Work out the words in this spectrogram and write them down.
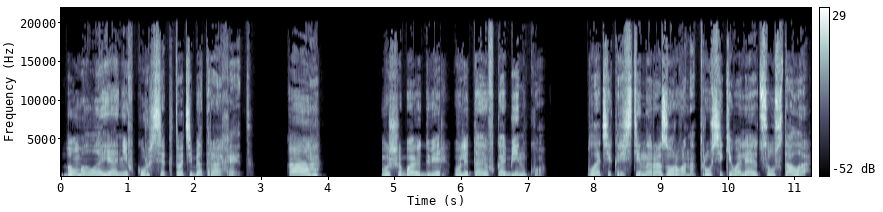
«Думала, я не в курсе, кто тебя трахает». а Вышибаю дверь, влетаю в кабинку. Платье Кристины разорвано, трусики валяются у стола.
